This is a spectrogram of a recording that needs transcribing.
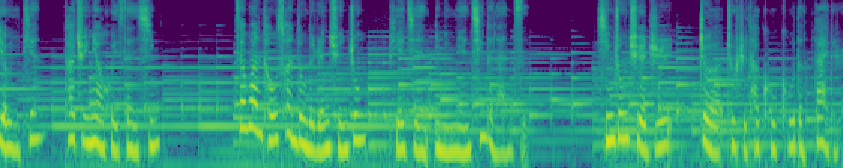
有一天，他去庙会散心，在万头窜动的人群中瞥见一名年轻的男子，心中却知这就是他苦苦等待的人。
